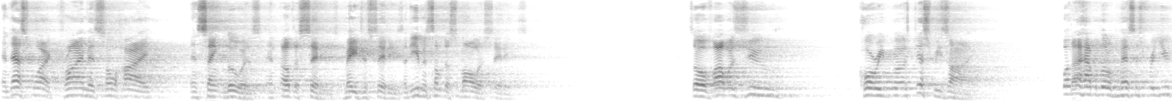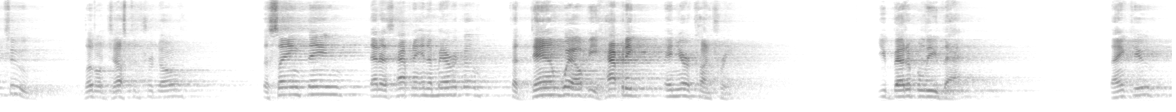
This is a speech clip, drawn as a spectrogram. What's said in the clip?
And that's why crime is so high in St. Louis and other cities, major cities, and even some of the smaller cities. So if I was you, Cori Bush, just resign. But I have a little message for you too, little Justin Trudeau. The same thing that is happening in America could damn well be happening in your country. You better believe that. Thank you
